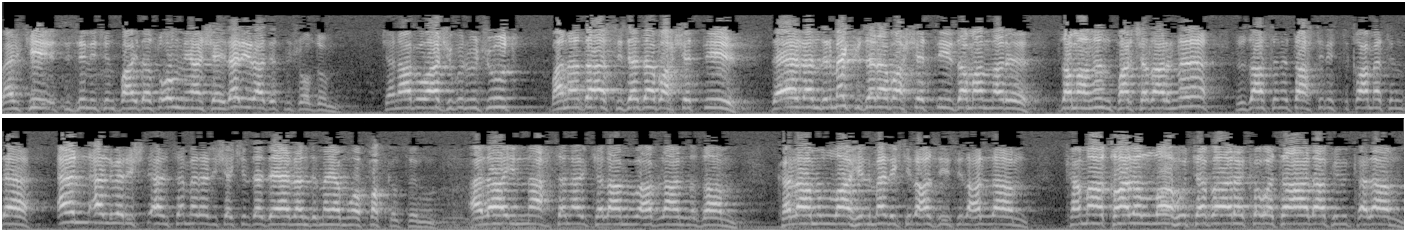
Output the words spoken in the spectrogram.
Belki sizin için faydası olmayan şeyler irade etmiş oldum. Cenab-ı Vacibül Vücud bana da size de bahşettiği, değerlendirmek üzere bahşettiği zamanları, zamanın parçalarını rızasını tahsil istikametinde en elverişli, en semereli şekilde değerlendirmeye muvaffak kılsın. Ela inne ahsenel kelami ve ebla'n nizam. Kelamullahil melikil azizil allam. كما قال الله تبارك وتعالى في الكلام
